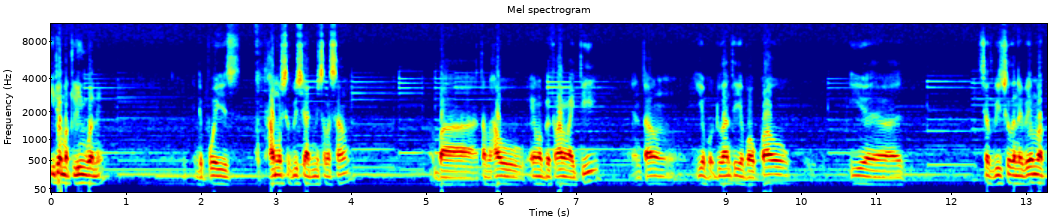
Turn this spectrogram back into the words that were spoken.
ida mak lingua ne depois ramo serviço de administração ba trabalhou em uma background IT então ia durante ia bau ia serviço da neve mak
